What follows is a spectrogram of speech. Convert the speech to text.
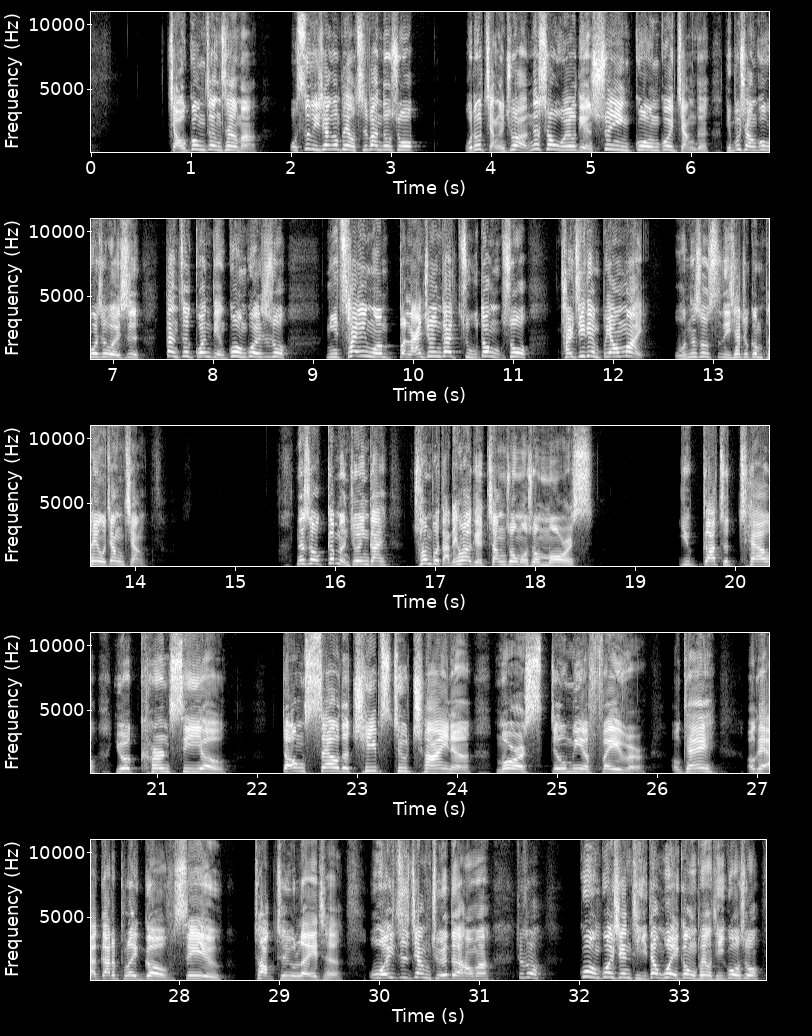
剿共政策嘛。我私底下跟朋友吃饭都说，我都讲一句话。那时候我有点顺应郭文贵讲的，你不喜欢郭文贵这回事，但这观点郭文贵是说，你蔡英文本来就应该主动说台积电不要卖。我那时候私底下就跟朋友这样讲，那时候根本就应该川普打电话给张忠谋说，Morris You got to tell your current CEO don't sell the chips to China. Morris, do me a favor, okay? Okay, I gotta play golf. See you. Talk to you later。我一直这样觉得，好吗？就说。郭文贵先提，但我也跟我朋友提过，说，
